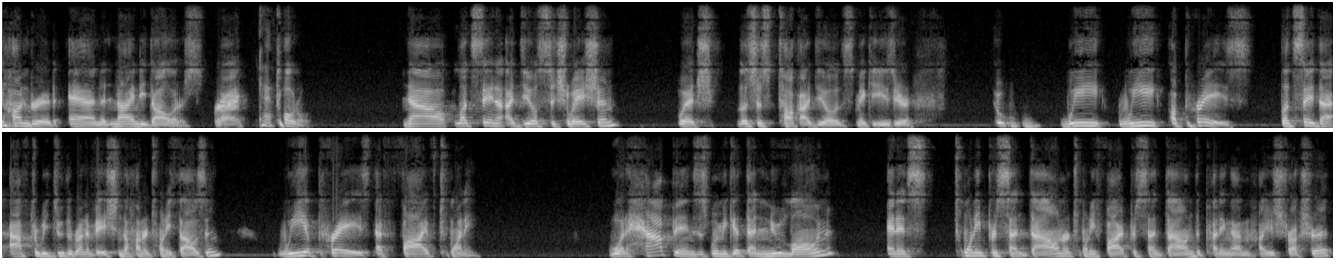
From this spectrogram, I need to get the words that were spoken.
hundred and ninety dollars, right? Okay. Total. Now, let's say in an ideal situation, which let's just talk ideal. Let's make it easier. We we appraise. Let's say that after we do the renovation, the hundred twenty thousand, we appraise at five twenty. What happens is when we get that new loan and it's 20% down or 25% down, depending on how you structure it,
